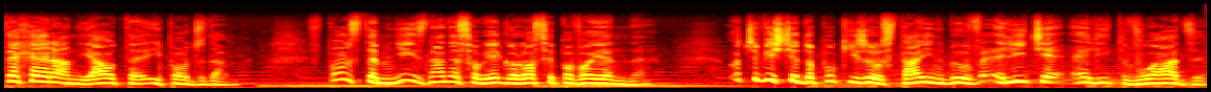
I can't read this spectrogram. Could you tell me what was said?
Teheran, Jałtę i Poczdam. W Polsce mniej znane są jego losy powojenne. Oczywiście dopóki żył Stalin, był w elicie elit władzy.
